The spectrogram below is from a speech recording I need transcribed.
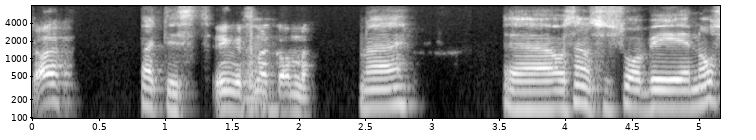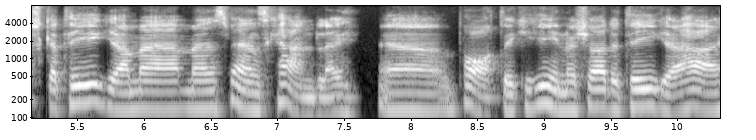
ja, faktiskt. Inget snack om det. Nej. Uh, och sen så såg vi norska tigrar med, med en svensk handler. Uh, Patrik gick in och körde tigrar här.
